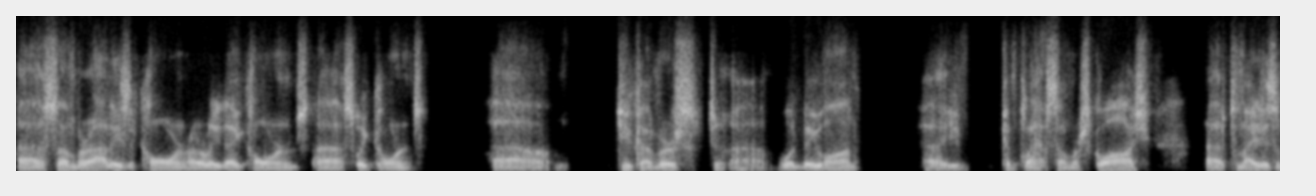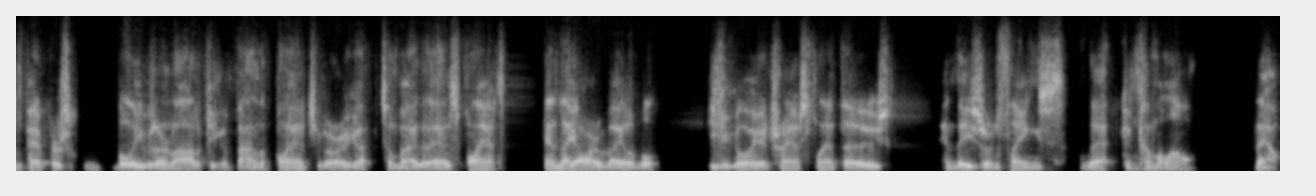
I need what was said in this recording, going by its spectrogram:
Uh, some varieties of corn, early day corns, uh, sweet corns, uh, cucumbers uh, would be one. Uh, you can plant summer squash, uh, tomatoes and peppers. Believe it or not, if you can find the plants, you've already got somebody that has plants, and they are available. You can go ahead and transplant those, and these are the things that can come along. Now,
